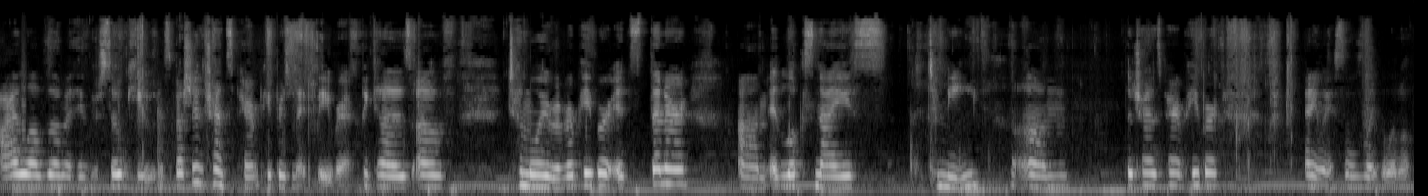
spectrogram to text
I love them. I think they're so cute. Especially the transparent paper is my favorite because of Tomoe River paper. It's thinner. Um, it looks nice to me. Um, the transparent paper. Anyway, so it's like a little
